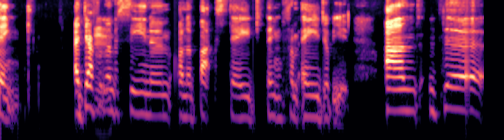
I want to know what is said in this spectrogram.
think. I definitely Mm. remember seeing them on a backstage thing from AEW. And the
